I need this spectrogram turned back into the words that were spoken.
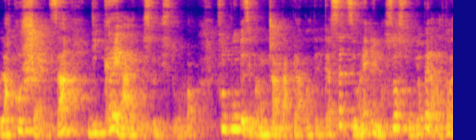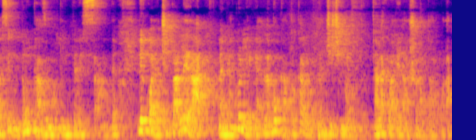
la coscienza di creare questo disturbo. Sul punto si è pronunciata anche la Corte di Cassazione e il nostro studio peraltro ha seguito un caso molto interessante, del quale ci parlerà la mia collega, l'avvocato Carlotta Ciciliotto, alla quale lascio la parola.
